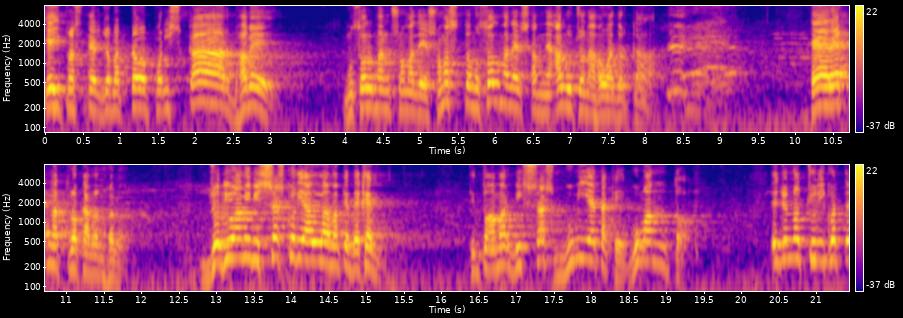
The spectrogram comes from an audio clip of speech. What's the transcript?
এই প্রশ্নের জবাবটাও পরিষ্কারভাবে মুসলমান সমাজে, সমস্ত মুসলমানের সামনে আলোচনা হওয়া দরকার। এর একমাত্র কারণ হলো, যদিও আমি বিশ্বাস করি আল্লাহ আমাকে দেখেন, কিন্তু আমার বিশ্বাস ঘুমিয়ে থাকে, ঘুমান্ত। এই জন্য চুরি করতে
